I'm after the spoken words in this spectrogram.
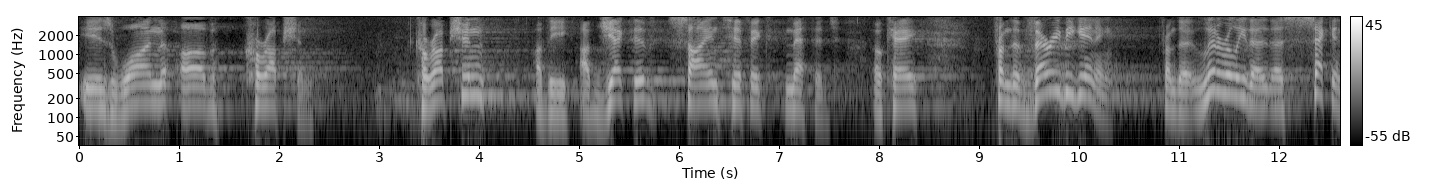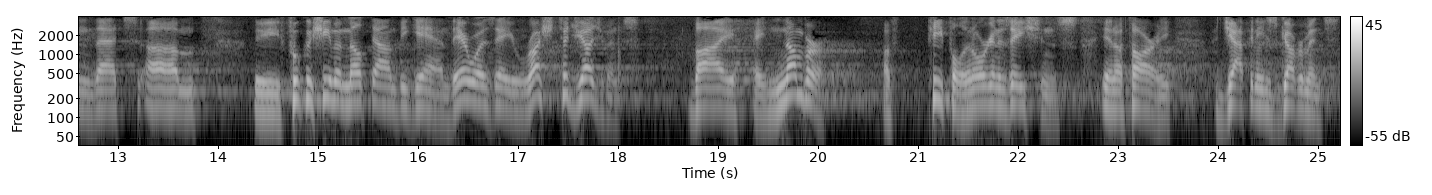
is one of corruption. Corruption of the objective scientific method. Okay? From the very beginning, from the literally the, the second that um, the Fukushima meltdown began, there was a rush to judgment by a number of people and organizations in authority, the Japanese government,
